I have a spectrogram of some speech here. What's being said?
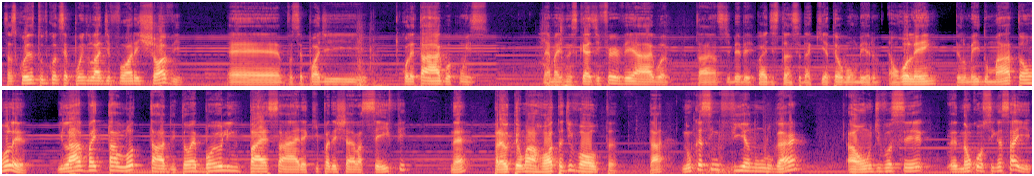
essas coisas, tudo quando você põe do lado de fora e chove, é, você pode coletar água com isso. Né? Mas não esquece de ferver a água, tá? Antes de beber. Qual é a distância daqui até o bombeiro? É um rolê, hein? Pelo meio do mato é um rolê. E lá vai estar tá lotado, então é bom eu limpar essa área aqui para deixar ela safe, né? Para eu ter uma rota de volta, tá? Nunca se enfia num lugar aonde você não consiga sair.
